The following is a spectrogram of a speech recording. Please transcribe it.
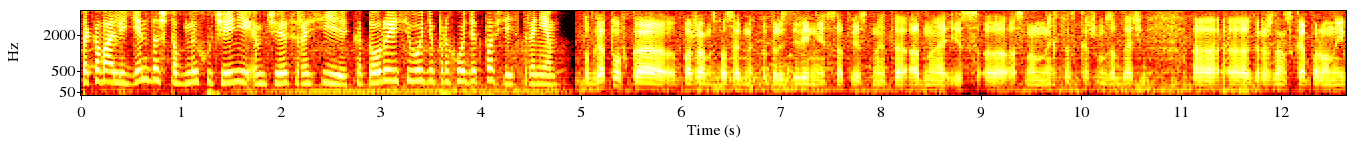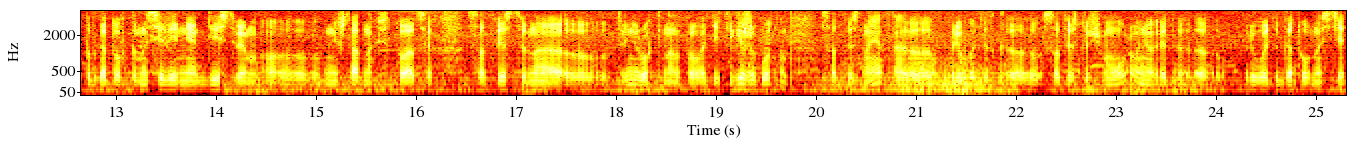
Такова легенда штабных учений МЧС России, которые сегодня проходят по всей стране. Подготовка пожарно-спасательных подразделений, соответственно, это одна из э, основных, так скажем, задач э, э, гражданской обороны и подготовка населения к действиям в нештатных ситуациях. Соответственно, тренировки надо проводить ежегодно. Соответственно, это приводит к соответствующему уровню, это приводит к готовности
